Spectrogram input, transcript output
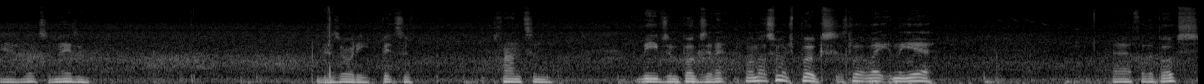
Yeah, it looks amazing. There's already bits of plant and leaves and bugs in it. Well, not so much bugs, it's a little late in the year uh, for the bugs.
